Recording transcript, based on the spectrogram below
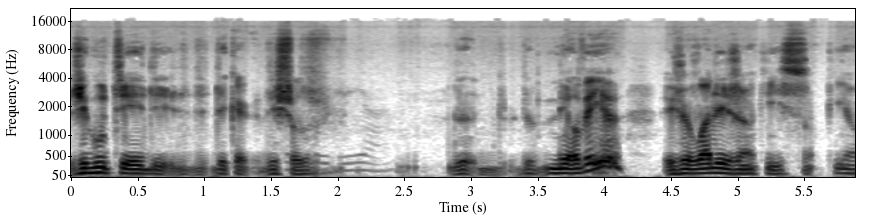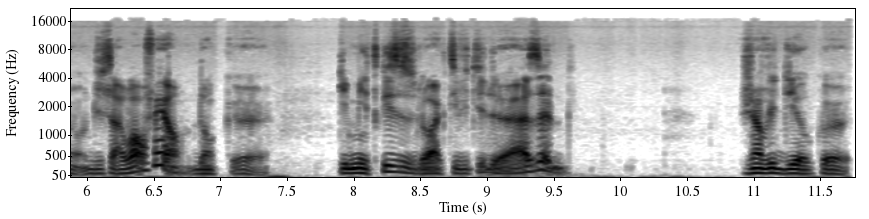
j'ai goûté des, choses de, merveilleux. Et je vois des gens qui, ont du savoir-faire, donc euh, qui maîtrisent leur activité de A à Z. J'ai envie de dire que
